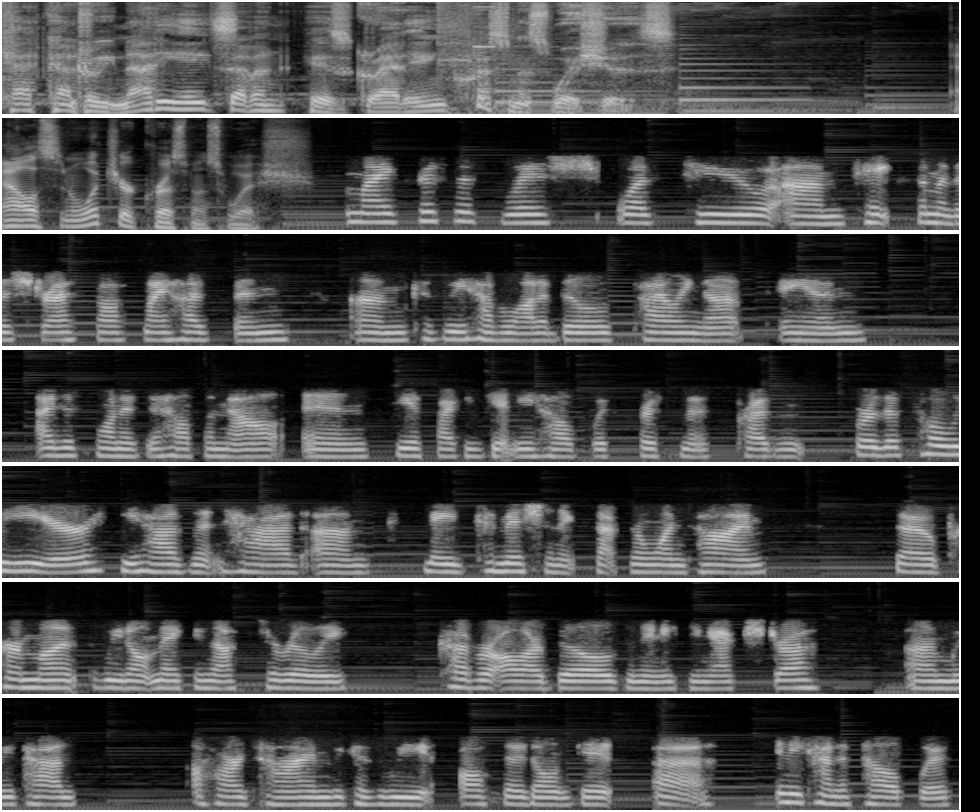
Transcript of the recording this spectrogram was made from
Cat Country 98.7 is granting Christmas wishes. Allison, what's your Christmas wish? My Christmas wish was to um, take some of the stress off my husband because we have a lot of bills piling up, and I just wanted to help him out and see if I could get any help with Christmas presents. For this whole year, he hasn't had um, made commission except for one time. So per month, we don't make enough to really cover all our bills and anything extra. Um, we've had a hard time because we also don't get uh, any kind of help with,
